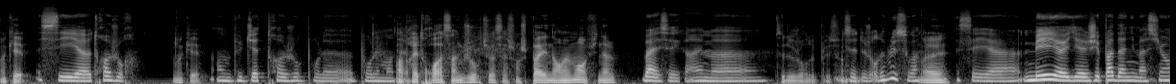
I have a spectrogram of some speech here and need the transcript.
Ok, c'est euh, trois jours. ok. On budget trois jours pour le, pour le montage. Après 3 à 5 jours, tu vois, ça change pas énormément au final. Bah, c'est quand même. euh, C'est deux jours de plus. ouais. C'est deux jours de plus, quoi. Ouais. C'est, euh, mais euh, y a- j'ai pas d'animation,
